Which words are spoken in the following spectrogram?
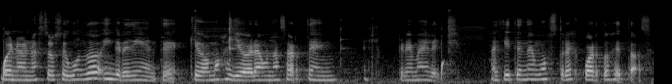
Bueno, nuestro segundo ingrediente que vamos a llevar a una sartén es crema de leche. Aquí tenemos 3 cuartos de taza.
